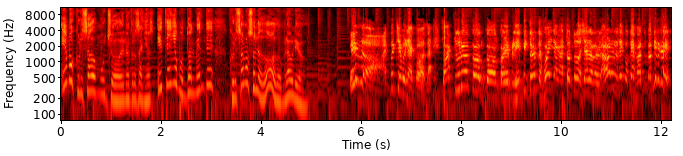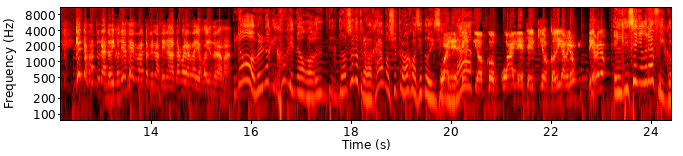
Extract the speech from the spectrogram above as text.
hemos cruzado mucho en otros años. Este año puntualmente cruzamos solo dos, don Braulio. Eso, escúcheme una cosa. Facturó con, con, con el principito, te fue y la gastó todo ya. la- ahora no sé con qué facturó. ¿Qué, qué, está facturando, hijo? Si hace rato que no hace nada, está con la radio jodiendo nada más. No, pero no, que- ¿cómo que no? Nosotros trabajamos, yo trabajo haciendo diseño ¿Cuál es el kiosco? ¿Cuál es el kiosco? Dígamelo, dígamelo. El diseño gráfico,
